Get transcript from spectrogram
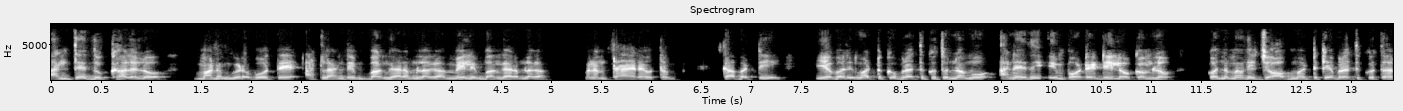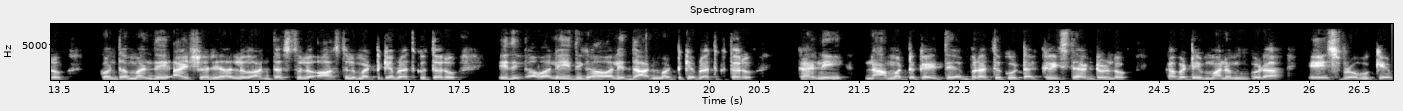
అంతే దుఃఖాలలో మనం కూడా పోతే అట్లాంటి బంగారం లాగా మేలిం బంగారం లాగా మనం తయారవుతాం. కాబట్టి ఎవరి మట్టుకు బ్రతుకుతున్నాము అనేది ఇంపార్టెంట్ ఈ లోకంలో. కొంతమంది జాబ్ మట్టుకే బ్రతుకుతారు కొంతమంది ఐశ్వర్యాలు అంతస్తులు ఆస్తులు మట్టుకే బ్రతుకుతారు ఇది కావాలి ఇది కావాలి దాని మట్టుకే బ్రతుకుతారు. కానీ నా మట్టుకైతే బ్రతుకుట క్రీస్తే అంటుండు. కాబట్టి మనం కూడా ఏసు ప్రభుకే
